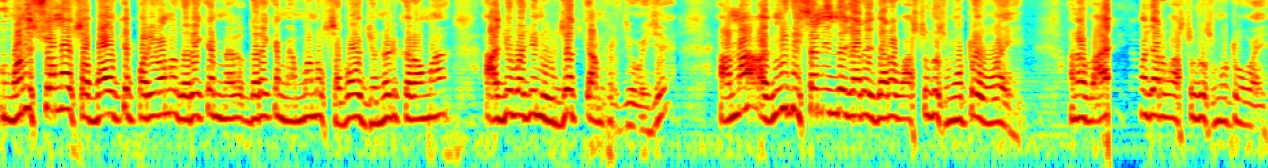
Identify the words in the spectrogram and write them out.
મનુષ્યનો સ્વભાવ કે પરિવારનો દરેકે દરેકે મહેમાનનો સ્વભાવ જનરેટ કરવામાં આજુબાજુની ઊર્જા જ કામ કરતી હોય છે. આમાં અગ્નિ દિશાની અંદર જ્યારે જ્યારે વાસ્તુદોષ મોટો હોય અને વાયુ દિશામાં જ્યારે વાસ્તુદોષ મોટો હોય.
